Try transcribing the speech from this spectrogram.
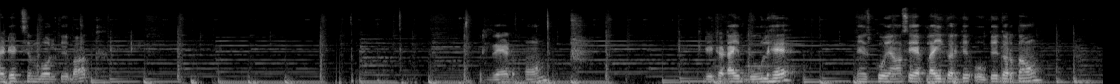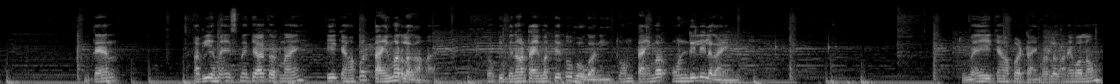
एडिट सिंबल के बाद red on data type bool है। मैं इसको यहाँ से अप्लाई करके ओके करता हूँ। देन अभी हमें इसमें क्या करना है? एक यहाँ पर टाइमर लगाना है, क्योंकि बिना टाइमर के तो होगा नहीं तो हम टाइमर ऑन डिले लगाएँगे। तो मैं एक यहाँ पर टाइमर लगाने वाला हूँ।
